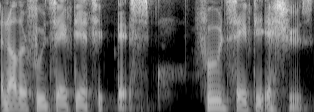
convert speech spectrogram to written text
and other food safety is- food safety issues.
